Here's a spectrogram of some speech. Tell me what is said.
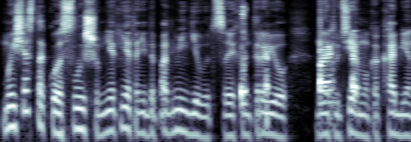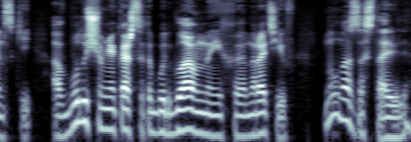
Мы сейчас такое слышим. Нет-нет, они доподмигивают в своих интервью на эту тему, как Хабенский. А в будущем, мне кажется, это будет главный их э, нарратив. Ну, нас заставили.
